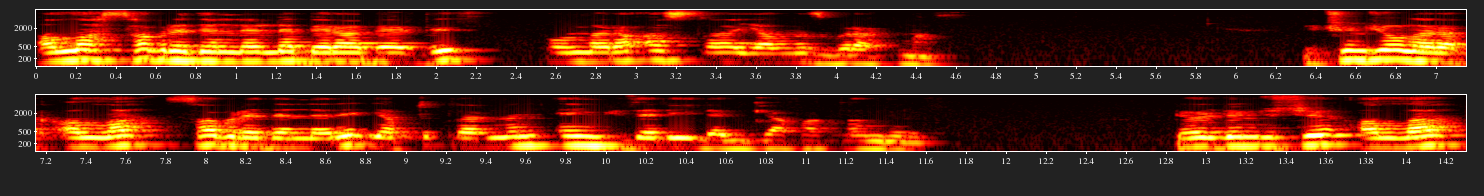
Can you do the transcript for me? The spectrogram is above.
Allah sabredenlerle beraberdir, onları asla yalnız bırakmaz. Üçüncü olarak Allah sabredenleri yaptıklarının en güzeliyle mükafatlandırır. Dördüncüsü Allah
